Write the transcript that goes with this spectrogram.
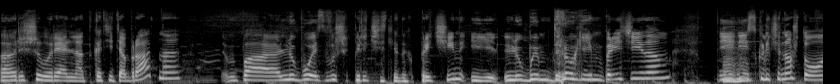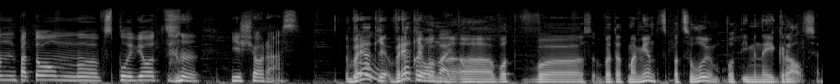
э, решил реально откатить обратно по любой из вышеперечисленных причин и любым другим причинам. И Мгм. не исключено, что он потом э, всплывет еще раз. Вряд Ну, ли, вряд ли он э, вот в, в этот момент с поцелуем вот именно игрался.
